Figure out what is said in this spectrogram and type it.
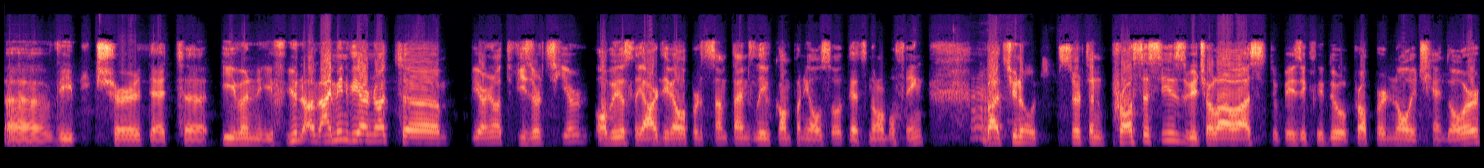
uh, we make sure that uh, even if you know, I mean, we are not. Uh, we are not wizards here. Obviously, our developers sometimes leave company also. That's normal thing. Hmm. But you know, certain processes which allow us to basically do a proper knowledge handover,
